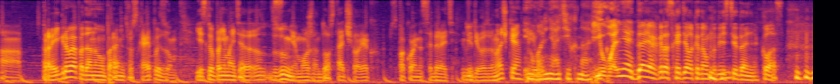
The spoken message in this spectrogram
а, проигрывая по данному параметру Skype и Zoom. Если вы понимаете, в Zoom можно до 100 человек спокойно собирать видеозвоночки. увольнять их нафиг. И увольнять, да, я как раз хотел к этому подвести, Даня. Класс.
